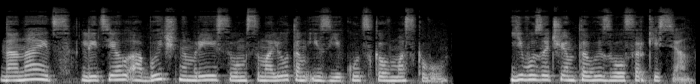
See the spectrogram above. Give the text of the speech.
Нанаец летел обычным рейсовым самолетом из Якутска в Москву. Его зачем-то вызвал Саркисян.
